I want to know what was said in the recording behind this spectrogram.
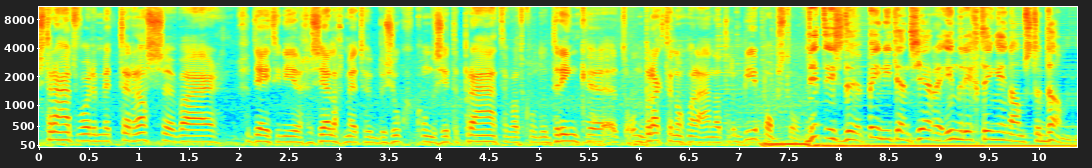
straat worden met terrassen... waar gedetineerden gezellig met hun bezoek konden zitten praten... wat konden drinken. Het ontbrak er nog maar aan dat er een bierpop stond. Dit is de penitentiaire inrichting in Amsterdam.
